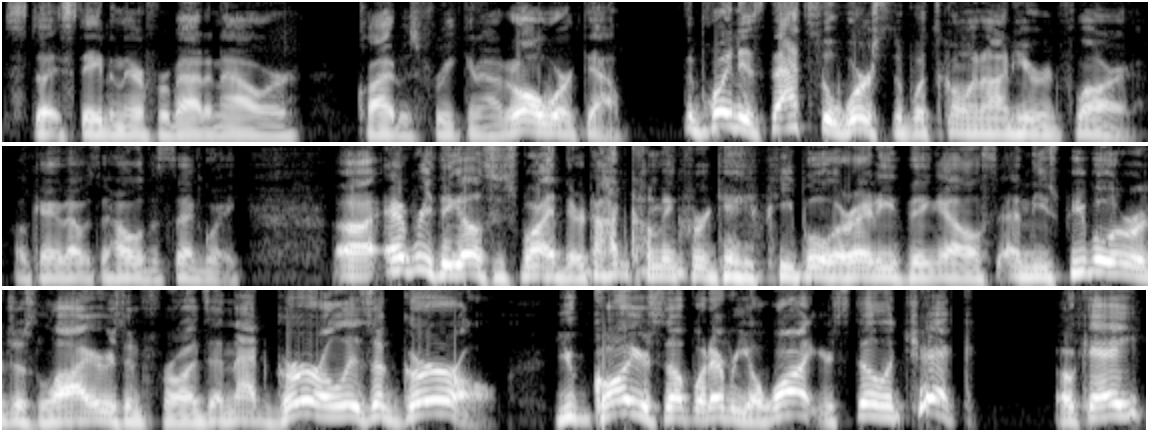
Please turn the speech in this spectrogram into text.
St- stayed in there for about an hour. Clyde was freaking out. It all worked out. The point is, that's the worst of what's going on here in Florida. Okay, that was a hell of a segue. Uh, everything else is fine. They're not coming for gay people or anything else. And these people are just liars and frauds. And that girl is a girl. You call yourself whatever you want. You're still a chick. Okay?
